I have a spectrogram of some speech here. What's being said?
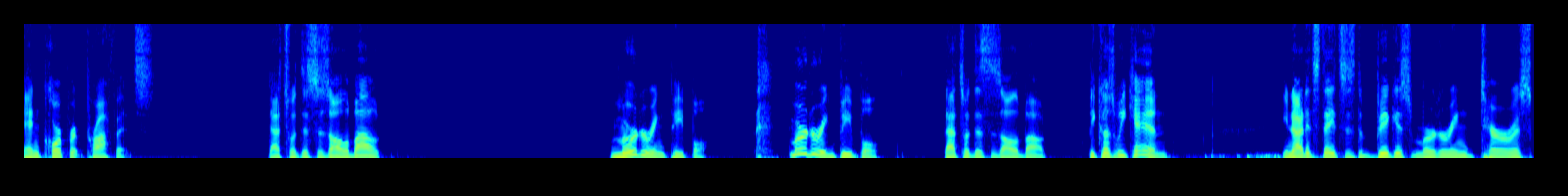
and corporate profits. That's what this is all about. Murdering people. Murdering people. That's what this is all about. Because we can. United States is the biggest murdering terrorist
